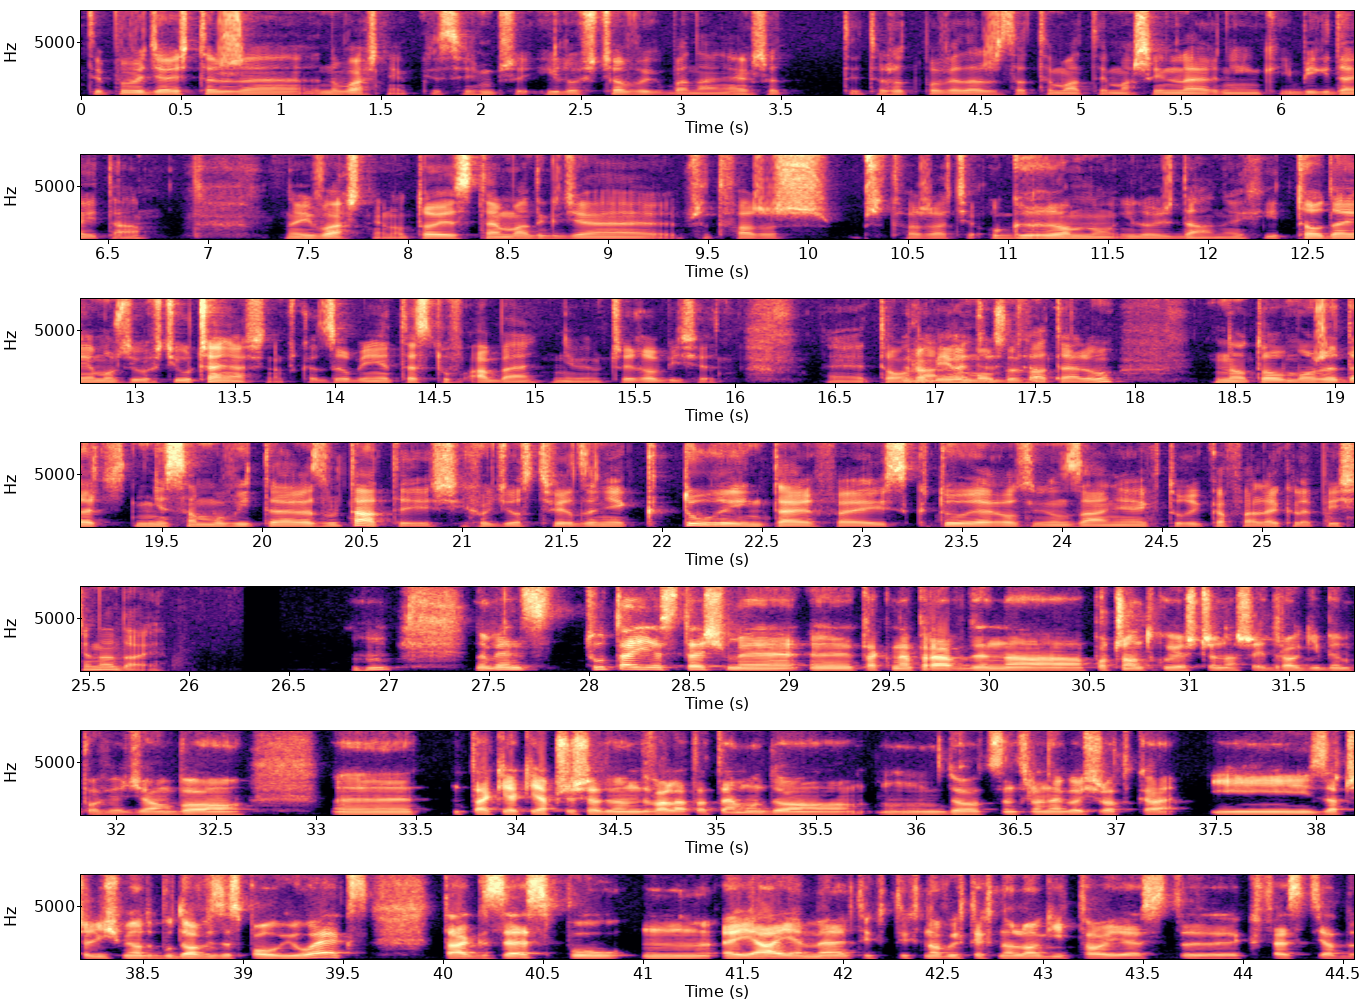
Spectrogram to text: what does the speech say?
Ty powiedziałeś też, że no właśnie, jak jesteśmy przy ilościowych badaniach, że ty też odpowiadasz za tematy machine learning i big data. No i właśnie, no to jest temat, gdzie przetwarzasz, przetwarzacie ogromną ilość danych i to daje możliwości uczenia się, na przykład zrobienie testów AB, nie wiem, czy robi się e, to Robimy na testy. M-Obywatelu, no to może dać niesamowite rezultaty, jeśli chodzi o stwierdzenie, który interfejs, które rozwiązanie, który kafelek lepiej się nadaje. No więc tutaj jesteśmy y, tak naprawdę na początku jeszcze naszej drogi, bym powiedział, bo y, tak jak ja przyszedłem dwa lata temu do, mm, do Centralnego Ośrodka i zaczęliśmy od budowy zespołu UX, tak zespół mm, AI, ML, tych, tych nowych technologii to jest y, kwestia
